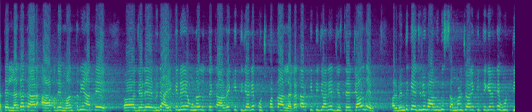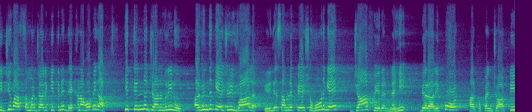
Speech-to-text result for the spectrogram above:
ਅਤੇ ਲਗਾਤਾਰ ਆਪ ਦੇ ਮੰਤਰੀਆਂ ਅਤੇ ਜਿਹੜੇ ਵਿਧਾਇਕ ਨੇ ਉਹਨਾਂ ਦੇ ਉੱਤੇ ਕਾਰਵਾਈ ਕੀਤੀ ਜਾ ਰਹੀ ਹੈ। ਪੁੱਛ ਪੜਤਾਲ ਲਗਾਤਾਰ ਕੀਤੀ ਜਾ ਰਹੀ ਹੈ, ਜਿਸ ਦੇ ਚੱਲਦੇ ਅਰਵਿੰਦ ਕੇਜਰੀਵਾਲ ਨੂੰ ਵੀ ਸੰਮਣ ਜਾਰੀ ਕੀਤੇ ਗਏ ਨੇ ਤੇ ਹੁਣ ਤੀਜੀ ਵਾਰ ਸੰਮਣ ਜਾਰੀ ਕੀਤੇ ਨੇ। ਦੇਖਣਾ ਹੋਵੇਗਾ ਕਿ 3 ਜਨਵਰੀ ਨੂੰ ਅਰਵਿੰਦ ਕੇਜਰੀਵਾਲ ਈਡੀ ਦੇ ਸਾਹਮਣੇ ਪੇਸ਼ ਹੋਣਗੇ ਜਾਂ ਫਿਰ ਨਹੀਂ। Bureau report, Haraf Punjab TV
